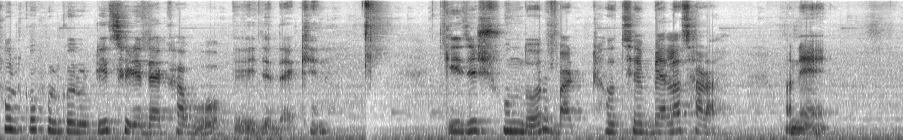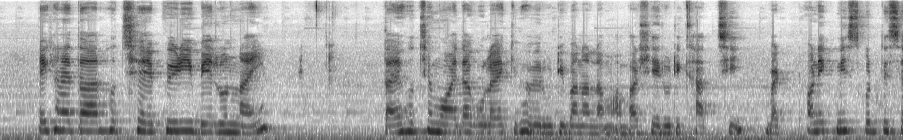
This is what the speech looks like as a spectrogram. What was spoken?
ফুলকো ফুলকো রুটি ছিঁড়ে দেখাবো। এই যে দেখেন, কি যে সুন্দর বাট হচ্ছে বেলা ছাড়া। মানে এখানে তো আর হচ্ছে পিড়ি বেলুন নাই। তাই হচ্ছে ময়দা গোলায় কীভাবে রুটি বানালাম, আবার সেই রুটি খাচ্ছি। বাট অনেক মিস করতেছে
